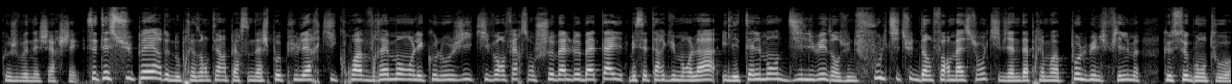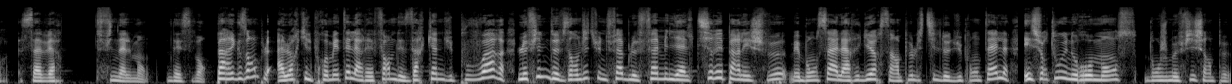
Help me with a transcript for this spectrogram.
que je venais chercher. C'était super de nous présenter un personnage populaire qui croit vraiment en l'écologie, qui veut en faire son cheval de bataille, mais cet argument-là, il est tellement dilué dans une foultitude d'informations qui viennent d'après moi polluer le film que second tour s'avère finalement décevant. Par exemple, alors qu'il promettait la réforme des arcanes du pouvoir, le film devient vite une fable familiale tirée par les cheveux, mais bon ça à la rigueur c'est un peu le style de Dupontel, et surtout une romance dont je me fiche un peu.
